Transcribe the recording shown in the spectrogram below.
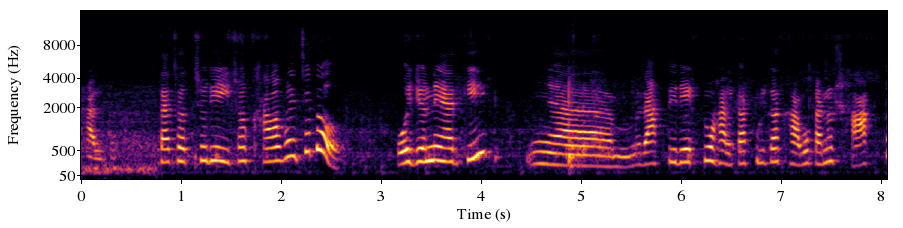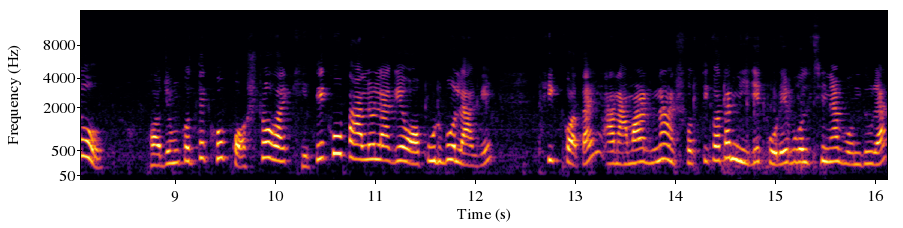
ঢালবো। গোটা চচ্চড়ি এইসব খাওয়া হয়েছে তো? ওই জন্যে আর কি রাত্রিরে একটু হালকা ফুলকা খাব, কেন শাক তো হজম করতে খুব কষ্ট হয়, খেতে খুব ভালো লাগে, অপূর্ব লাগে, ঠিক কথাই। আর আমার না, সত্যি কথা নিজে করে বলছি না বন্ধুরা,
